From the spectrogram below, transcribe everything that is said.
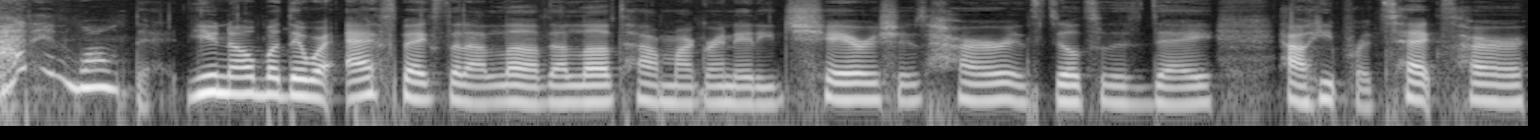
I didn't want that, you know, but there were aspects that I loved. I loved how my granddaddy cherishes her and still to this day, how he protects her,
